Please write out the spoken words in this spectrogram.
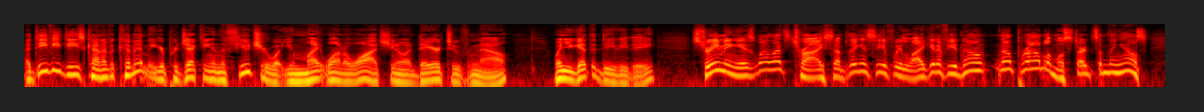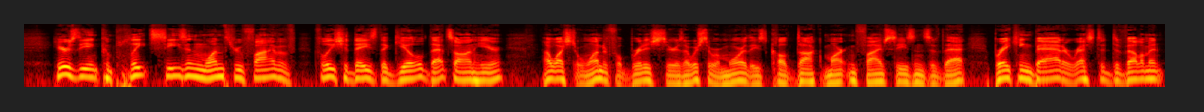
a DVD is kind of a commitment. You're projecting in the future what you might want to watch, you know, a day or two from now when you get the DVD. Streaming is, well, let's try something and see if we like it. If you don't, no problem. We'll start something else. Here's the incomplete season one through five of Felicia Day's The Guild. That's on here. I watched a wonderful British series. I wish there were more of these called Doc Martin, five seasons of that. Breaking Bad, Arrested Development.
